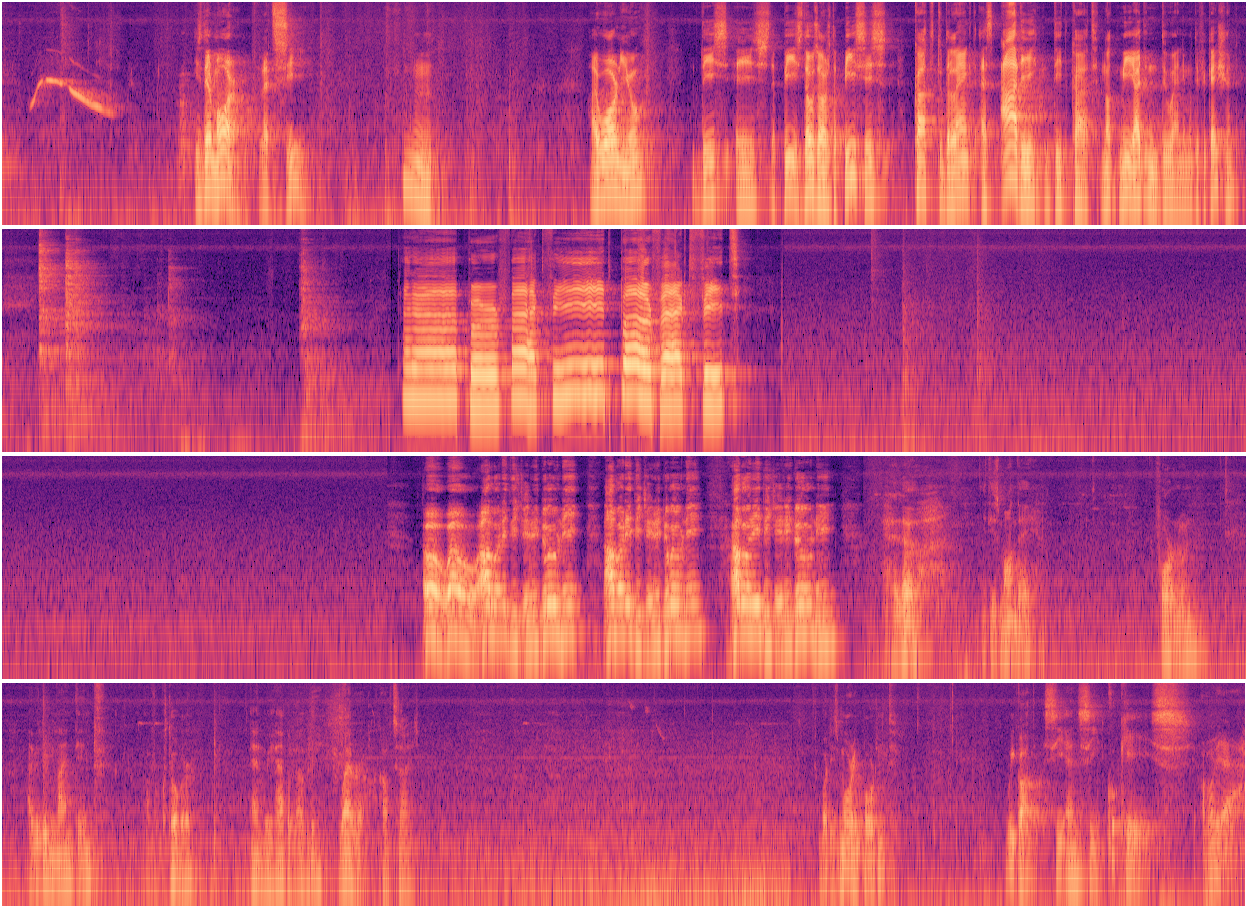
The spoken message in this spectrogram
Is there more? Let's see. Hmm. I warn you, this is the piece, those are the pieces cut to the length as Adi did cut, not me, I didn't do any modification. Ta-da! Perfect fit, perfect fit. Oh, whoa, abori didgeridoo abori didgeridoo abori didgeridoo Hello, it is Monday, forenoon, I believe 19th of October, and we have a lovely weather outside. What is more important, we got CNC cookies. Oh yeah.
